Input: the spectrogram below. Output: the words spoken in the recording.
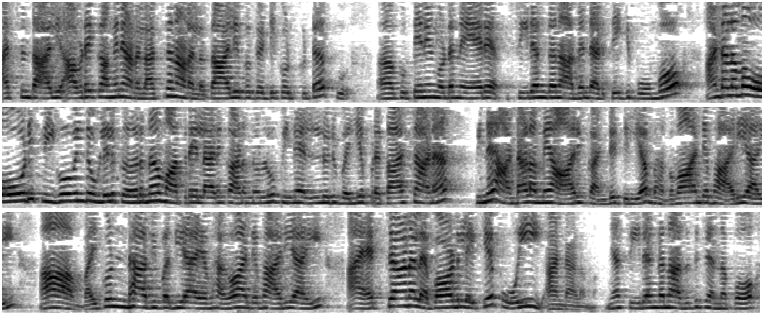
അച്ഛൻ താലി അവിടെയൊക്കെ അങ്ങനെയാണല്ലോ. അച്ഛനാണല്ലോ താലിയൊക്കെ കെട്ടിക്കൊടുത്തിട്ട് കു- ആ, കുട്ടീനെയും കൊണ്ട് നേരെ ശ്രീരംഗനാഥന്റെ അടുത്തേക്ക് പോകുമ്പോ ആണ്ടാളമ്മ ഓടി ശ്രീകോവിലിന്റെ ഉള്ളിൽ കയറുന്നത് മാത്രമേ എല്ലാരും കാണുന്നുള്ളൂ. പിന്നെ എല്ലാവരും വലിയ പ്രകാശാണ് പിന്നെ ആണ്ടാളമ്മയെ ആരും കണ്ടിട്ടില്ല. ഭഗവാന്റെ ഭാര്യയായി. ആ വൈകുണ്ഠാധിപതിയായ ഭഗവാന്റെ ഭാര്യയായി ആ എറ്റേണൽ അബോർഡിലേക്ക് പോയി ആണ്ടാളമ്മ. ഞാൻ ശ്രീരംഗനാഥത്തിൽ ചെന്നപ്പോ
